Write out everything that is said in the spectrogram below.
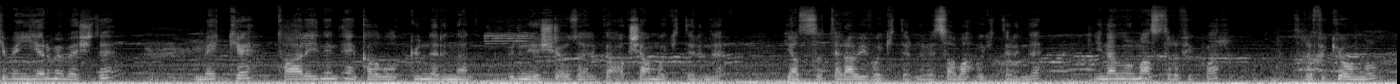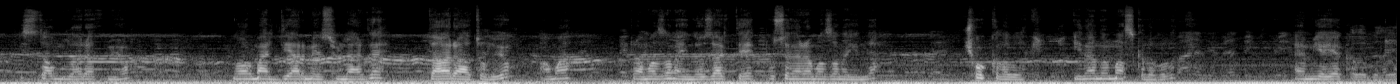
2025'te Mekke tarihinin en kalabalık günlerinden birini yaşıyor. Özellikle akşam vakitlerinde, yatsı, teravih vakitlerinde ve sabah vakitlerinde inanılmaz trafik var. Trafik yoğunluğu İstanbul'u aratmıyor. Normal diğer mevsimlerde daha rahat oluyor ama Ramazan ayında özellikle bu sene Ramazan ayında çok kalabalık. inanılmaz kalabalık hem yaya kalabalığı,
